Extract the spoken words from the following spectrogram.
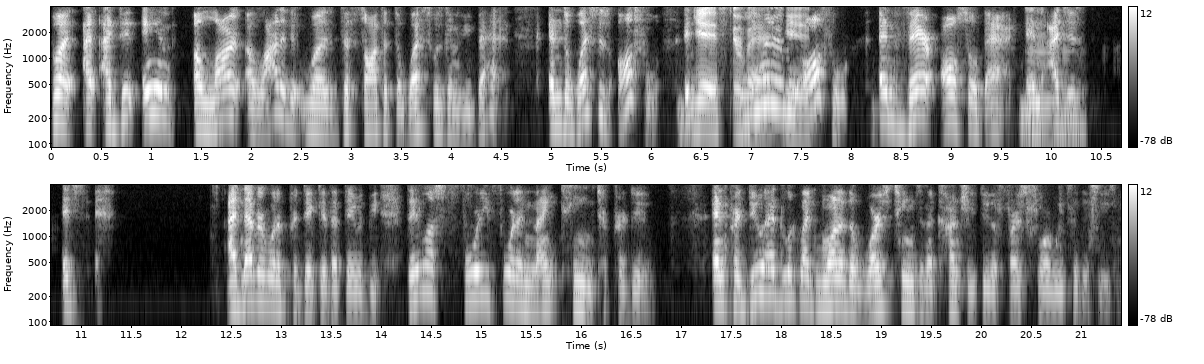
But I, I did, and a lot, a lot of it was the thought that the West was going to be bad, and the West is awful. It's yeah, it's still bad. literally Yeah. awful, and they're also bad. And I Mhm. just, it's. I never would have predicted that they would be. They lost 44 to 19 to Purdue. And Purdue had looked like one of the worst teams in the country through the first four weeks of the season.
